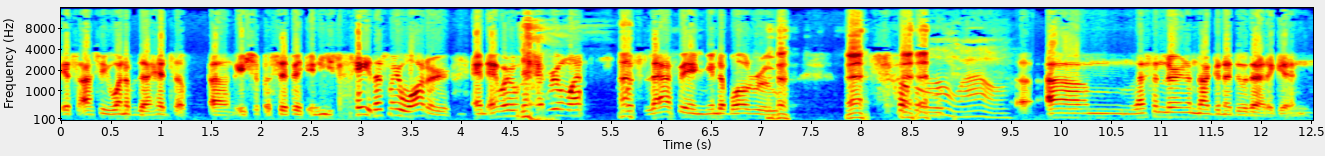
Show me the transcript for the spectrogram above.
is actually one of the heads of um, Asia Pacific, and he said, "Hey, that's my water," and everyone everyone was laughing in the ballroom. oh, wow. Um, lesson learned. I'm not gonna do that again.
